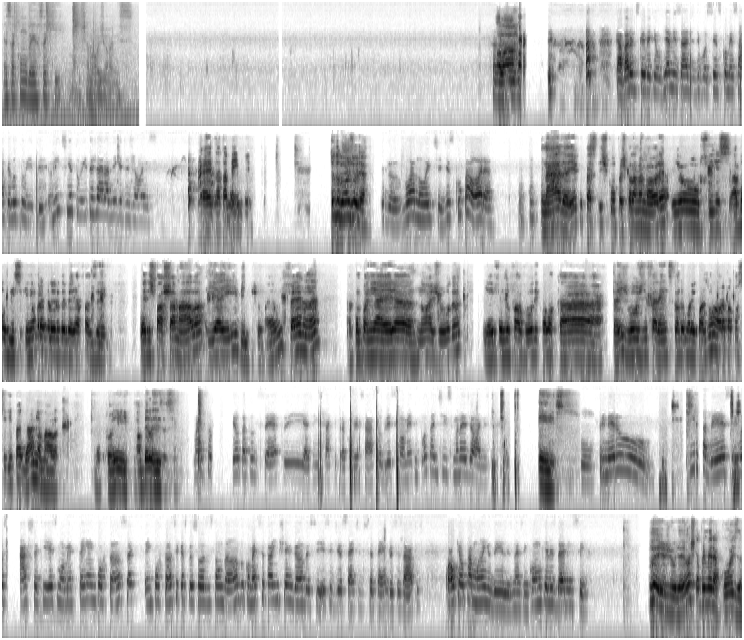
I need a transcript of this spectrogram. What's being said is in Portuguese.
essa conversa aqui. Vamos chamar o Jones. Olá. Acabaram de escrever aqui, eu vi a amizade de vocês começar pelo Twitter. Eu nem tinha Twitter, já era amiga de Jones. É, exatamente. Tudo bom, Júlia? Tudo. Boa noite. Desculpa a hora. Nada, eu que peço desculpas pela memória. Eu fiz a burrice que nenhum brasileiro deveria fazer. É despachar mala, e aí, bicho, é um inferno, né? A companhia aérea não ajuda. E aí fez o favor de colocar três voos diferentes, então demorei quase uma hora para conseguir pegar a minha mala. Foi uma beleza, assim. Mas eu tá tudo certo e a gente está aqui para conversar sobre esse momento importantíssimo, né, Jones? Isso. Primeiro, queria saber se você acha que esse momento tem a importância, a importância que as pessoas estão dando, como é que você está enxergando esse, esse dia 7 de setembro, esses atos, qual que é o tamanho deles, né? Assim, como que eles devem ser? Veja, Júlia, eu acho que a primeira coisa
